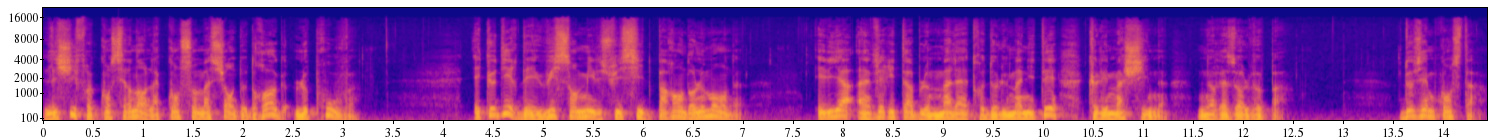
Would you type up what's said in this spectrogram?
les chiffres concernant la consommation de drogue le prouvent. Et que dire des 800 000 suicides par an dans le monde? Il y a un véritable mal-être de l'humanité que les machines ne résolvent pas. Deuxième constat.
